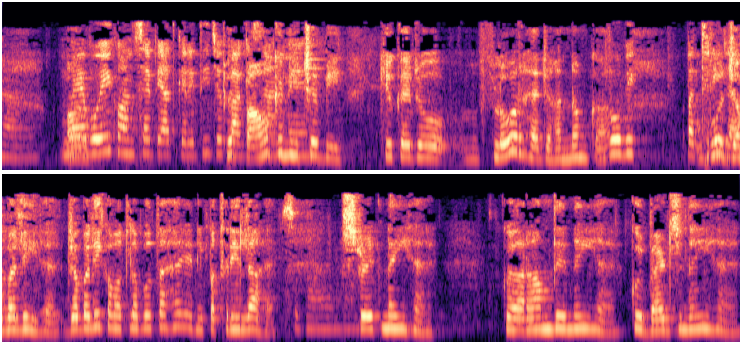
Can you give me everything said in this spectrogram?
ہاں۔ میں وہی کانسیپٹ یاد کری تھی جب پاؤں کے نیچے بھی کیونکہ جو فلور ہے جہنم کا وہ بھی وہ جبلی ہے۔ جبلی کا مطلب ہوتا ہے یعنی پتھریلا ہے۔ اسٹریٹ نہیں ہے۔ کوئی آرام دہ نہیں ہے۔ کوئی بیڈ نہیں ہے۔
